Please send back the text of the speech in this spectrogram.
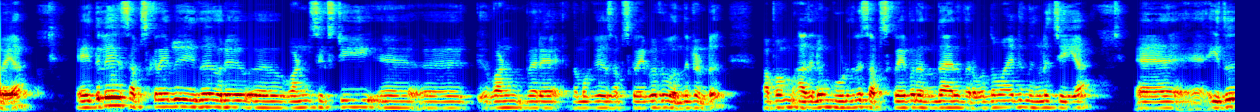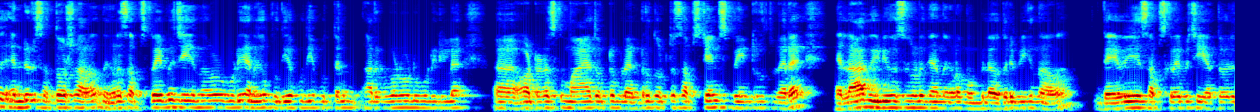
അറിയാം. ഇതിൽ സബ്സ്ക്രൈബ് ചെയ്ത് ഒരു വൺ സിക്സ്റ്റി വൺ വരെ നമുക്ക് സബ്സ്ക്രൈബർ വന്നിട്ടുണ്ട്. അപ്പം അതിലും കൂടുതൽ സബ്സ്ക്രൈബർ എന്തായാലും നിർബന്ധമായിട്ടും നിങ്ങൾ ചെയ്യുക ഇത് എന്റെ ഒരു സന്തോഷമാണ്. നിങ്ങൾ സബ്സ്ക്രൈബ് ചെയ്യുന്നതോടുകൂടി എനിക്ക് പുതിയ പുതിയ പുത്തൻ അറിവുകളോട് കൂടിയിട്ടുള്ള ഓട്ടോഡെസ്ക് മായ തൊട്ട് ബ്ലെൻഡർ തൊട്ട് സബ്സ്റ്റൻസ് പെയിന്റർ വരെ എല്ലാ വീഡിയോസുകളും ഞാൻ നിങ്ങളുടെ മുമ്പിൽ അവതരിപ്പിക്കുന്നതാണ്. ദയവായി സബ്സ്ക്രൈബ് ചെയ്യാത്തവർ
